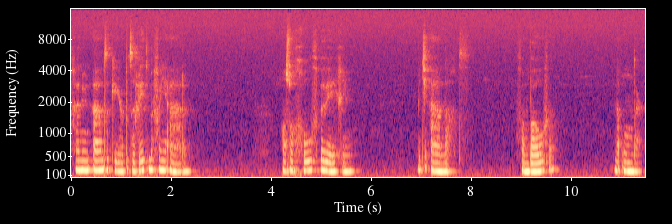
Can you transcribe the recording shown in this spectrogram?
Ga nu een aantal keer op het ritme van je adem. Als een golfbeweging met je aandacht van boven naar onder.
